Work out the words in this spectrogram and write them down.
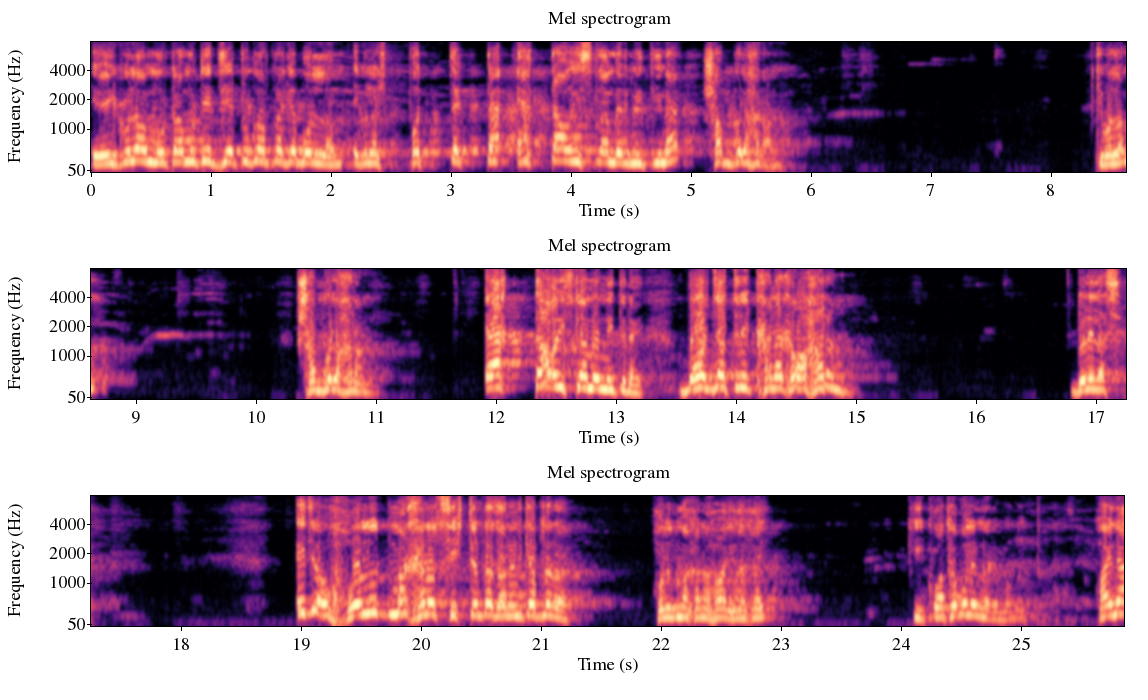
এইগুলা মোটামুটি যেটুকু আপনাকে বললাম, এগুলো প্রত্যেকটা একটাও ইসলামের নীতি না, সবগুলো হারাম। কি বললাম? সবগুলো হারাম। একটাও ইসলামের নীতি নাই। বরযাত্রী খানা খাওয়া হারাম। দলিল আছে। এই যে হলুদ মাখানোর সিস্টেমটা জানেন কি আপনারা? হলুদ মাখানো হয় এলাকায়? কি কথা বলেন না রে বাবা একটু। হয় না?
